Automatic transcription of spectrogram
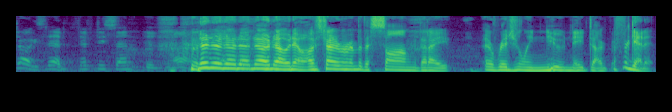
Dogg's dead. 50 Cent is not. No, no, no, no, no, no, no. I was trying to remember the song that I originally knew Nate Dogg. Forget it.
